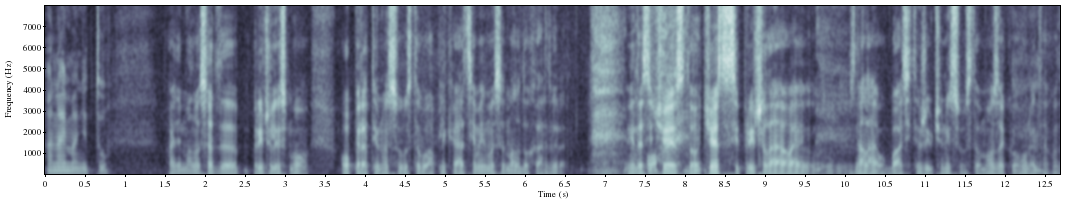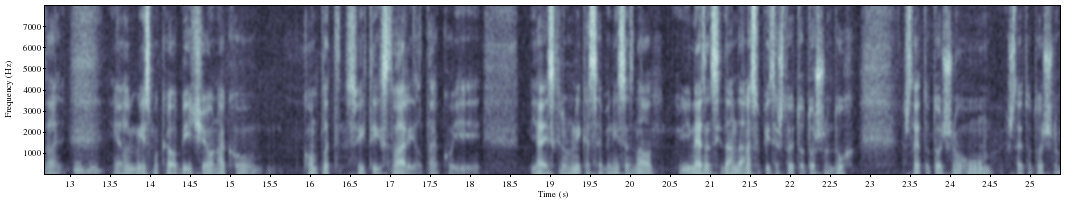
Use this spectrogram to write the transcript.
a najmanje tu. Hajde malo sad, e, pričali smo o operativnom sustavu, aplikacijama, idemo sad malo do hardvera. Vidim da si oh. često, često si pričala, ovaj, znala ubaciti živčani sustav, mozak, ovo i mhm. tako dalje. Mhm. Jer mi smo kao biće onako komplet svih tih stvari, jel tako, i ja iskreno nikad sebi nisam znao i ne znam si dan danas opisati što je to točno duh, što je to točno um, što je to točno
